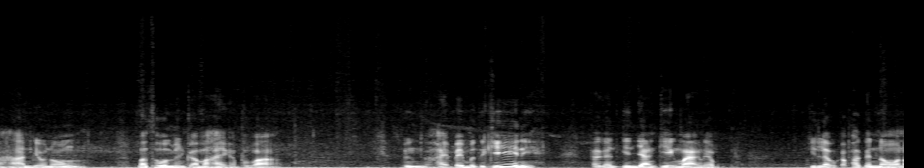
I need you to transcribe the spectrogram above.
อาหารเดี๋ยวน้องมาโทษเป็นกับมาให้ครับเพราะว่า เพิ่งหายไปเมื่อกี้นี่พากันกินอย่างเก่งมากเลยครับ กินแล้วก็พากันนอน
